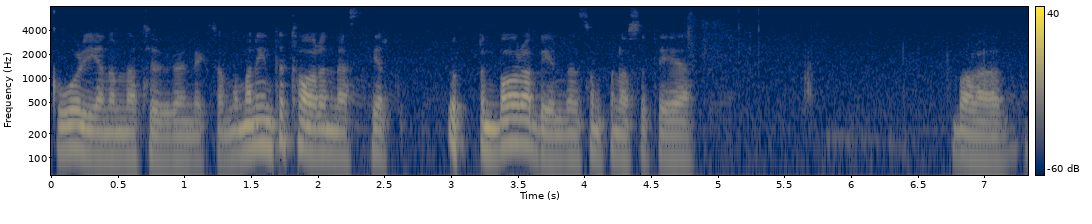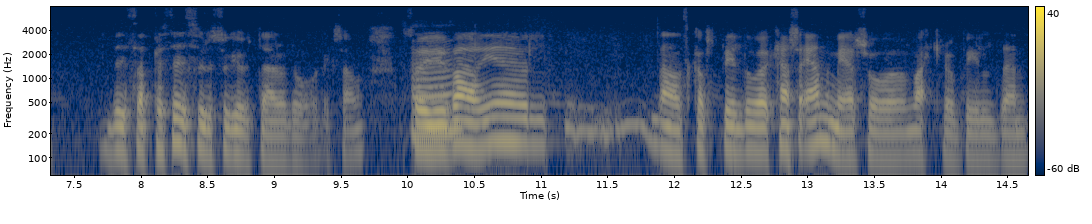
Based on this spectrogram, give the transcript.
går genom naturen liksom. Om man inte tar den mest helt uppenbara bilden som på något sätt är bara visar precis hur det såg ut där och då. Liksom. Så mm. är ju varje landskapsbild och kanske än mer så makrobilden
